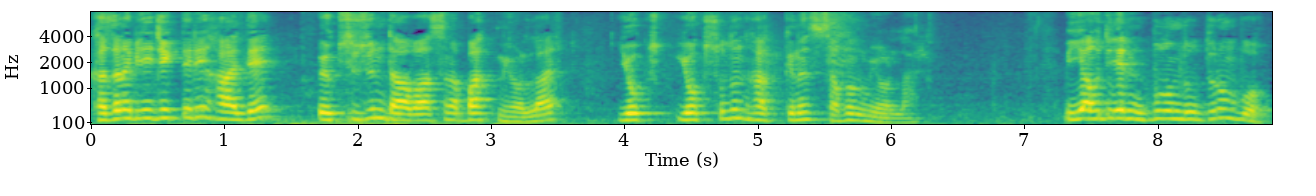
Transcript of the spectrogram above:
Kazanabilecekleri halde öksüzün davasına bakmıyorlar. Yok, yoksulun hakkını savunmuyorlar. Ve Yahudilerin bulunduğu durum bu.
